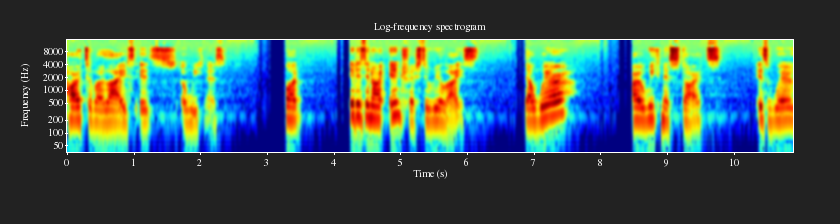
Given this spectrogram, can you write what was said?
part of our lives is a weakness. But it is in our interest to realize that where our weakness starts is where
